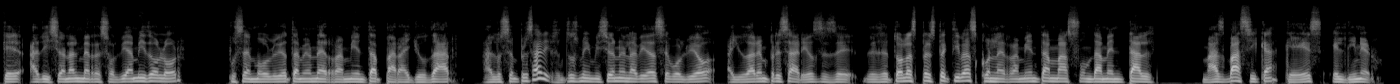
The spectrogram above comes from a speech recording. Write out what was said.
que adicional me resolvía mi dolor, pues se me volvió también una herramienta para ayudar a los empresarios. Entonces mi misión en la vida se volvió ayudar a empresarios desde, desde todas las perspectivas con la herramienta más fundamental, más básica, que es el dinero.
